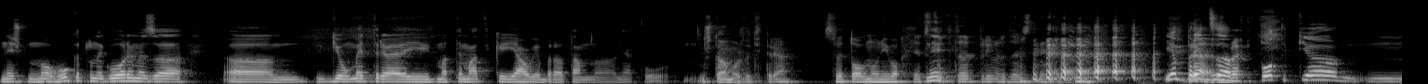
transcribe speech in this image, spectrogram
нещо ново, като не говорим за а, геометрия и математика и алгебра там на някакво Що може да ти трябва? световно ниво. Ето Не, не. този пример да Имам пред Да, за разбрахте. по-такива м,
